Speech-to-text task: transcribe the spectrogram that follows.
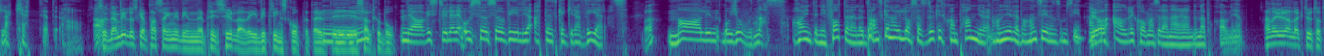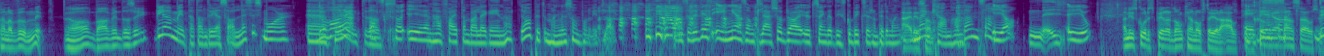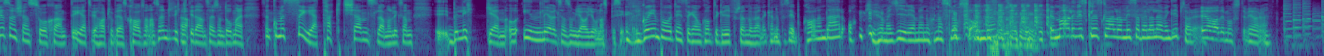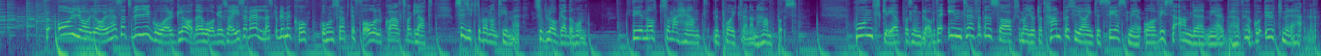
plakett heter det. Ja. Så den vill du ska passa in i din eh, prishylla i vitrinskåpet där ute Mm. i Saltsjöbo. Ja visst vill jag det. Och så, så vill jag att den ska graveras. Va? Malin och Jonas. Har inte ni fått den ännu? Dansken har ju låtsas druckit champagne ur den. Han, är ju redan, han ser den som sin. Han Ja. kommer aldrig komma så där nära den där pokalen igen. Han har ju redan lagt ut att han har vunnit. Ja, bara vänta se. Glöm inte att Andreas sa less is more. Eh, Du får har jag inte dansken. också i den här fighten bara lägga in att jag har Peter Magnusson på mitt lag. alltså, det finns ingen som klär så bra i utsvängda discobyxor som Peter Magnusson. Nej, Men sant. kan han dansa? Ja, Nej. jo. Han är ju skådespelare, de kan ofta göra allting. Eh, Det Sjunga, som, dansa och så. det som känns så skönt är att vi har Tobias Karlsson, alltså en riktig dansare som domare. Sen kommer se taktkänslan och liksom, eh, blicken och inlevelsen som jag och Jonas besitter. Gå in på vårt Instagramkonto Gry Forssell med vänner kan du få se pokalen där och hur de här giriga människorna slåss om den. Malin, vi skulle skvallra om Isabella Löwengrip sa du? Ja det måste vi göra. Oj oj oj, här satt vi igår glada i hågen och sa Isabella ska bli med kock och hon sökte folk och allt var glatt. Sen gick det bara någon timme så bloggade hon. Det är något som har hänt med pojkvännen Hampus. Hon skrev på sin blogg, det har inträffat en sak som har gjort att Hampus och jag inte ses mer och av vissa anledningar behöver jag gå ut med det här nu.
